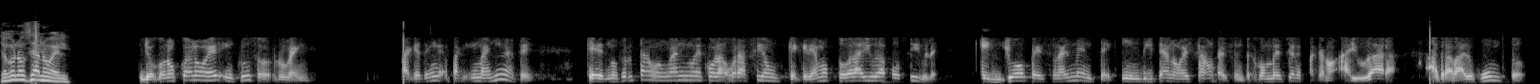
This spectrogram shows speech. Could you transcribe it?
¿Yo conoce a Noel? Yo conozco a Noel, incluso Rubén, para que tenga, para imagínate que nosotros estamos en un ánimo de colaboración, que queríamos toda la ayuda posible, que yo personalmente invité a Noel Santos al centro de convenciones para que nos ayudara a trabajar juntos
